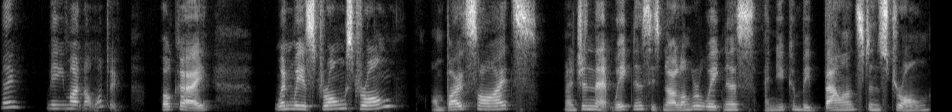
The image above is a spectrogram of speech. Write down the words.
Maybe, you might not want to. Okay. When we are strong, strong on both sides, imagine that weakness is no longer a weakness and you can be balanced and strong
